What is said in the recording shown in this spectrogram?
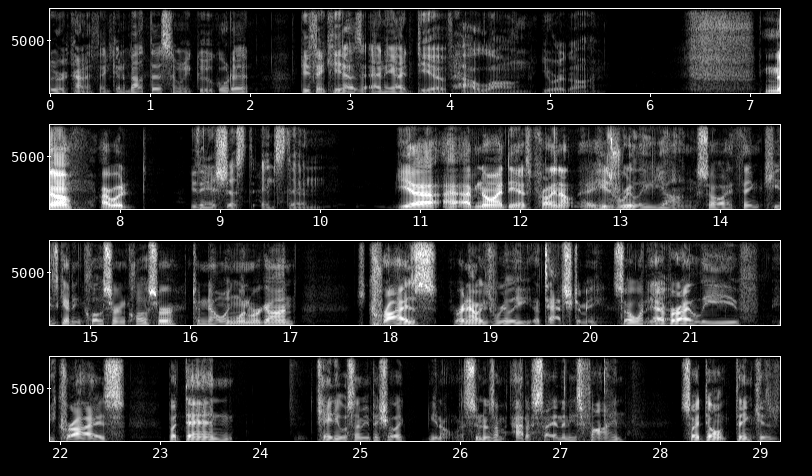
we were kind of thinking about this and we Googled it. Do you think he has any idea of how long you were gone? No, I would. You think it's just instant? Yeah, I, I have no idea. It's probably not. Eh, he's really young, so I think he's getting closer and closer to knowing when we're gone. He cries right now. He's really attached to me. So whenever I leave, he cries. But then Kaity will send me a picture like you know as soon as I'm out of sight, and then he's fine. So I don't think his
